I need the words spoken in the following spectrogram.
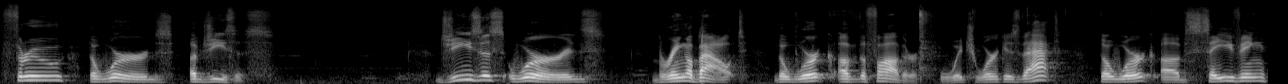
through the words of Jesus. Jesus' words bring about the work of the Father. Which work is that? The work of saving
